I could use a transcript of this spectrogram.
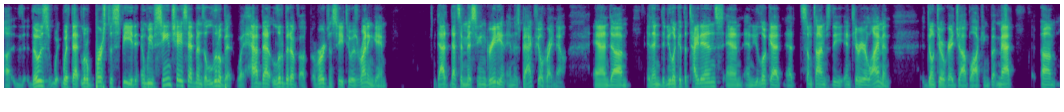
uh, th- those w- with that little burst of speed, and we've seen Chase Edmonds a little bit have that little bit of, of, urgency to his running game. That that's a missing ingredient in this backfield right now, and um, and then then you look at the tight ends, and and you look at at sometimes the interior linemen don't do a great job blocking. But Matt, um,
